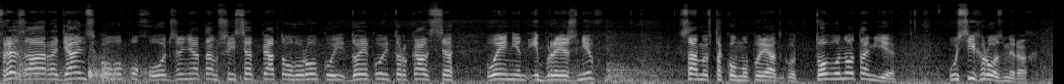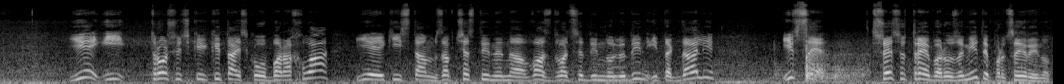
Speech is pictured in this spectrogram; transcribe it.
фреза радянського походження, там 65-го року, до якої торкався Ленін і Брежнєв, саме в такому порядку, то воно там є. У всіх розмірах. Є і трошечки китайського барахла, є якісь там запчастини на ВАЗ-2101 і так далі. І все. Ще треба розуміти про цей ринок.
